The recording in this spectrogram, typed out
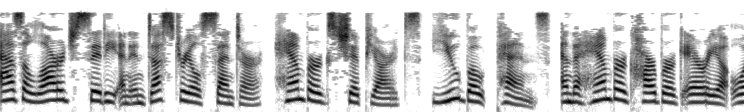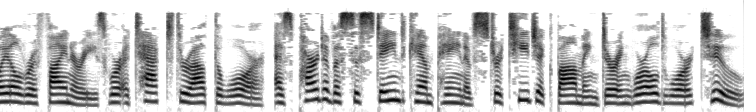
As a large city and industrial center, Hamburg's shipyards, U-boat pens, and the Hamburg-Harburg area oil refineries were attacked throughout the war. As part of a sustained campaign of strategic bombing during World War II,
